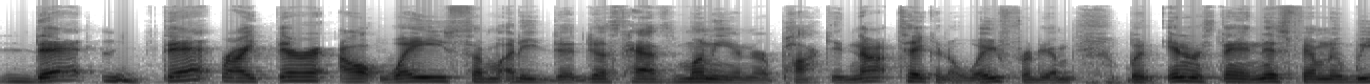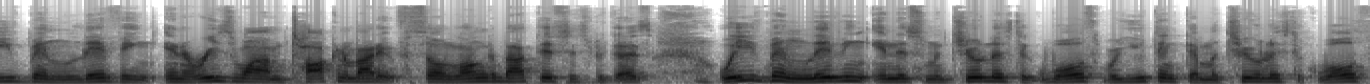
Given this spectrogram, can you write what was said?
That that right there outweighs somebody that just has money in their pocket, not taken away from them. But understand this, family, we've been living, and the reason why I'm talking about it for so long about this is because we've been living in this materialistic wealth where you think that materialistic wealth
